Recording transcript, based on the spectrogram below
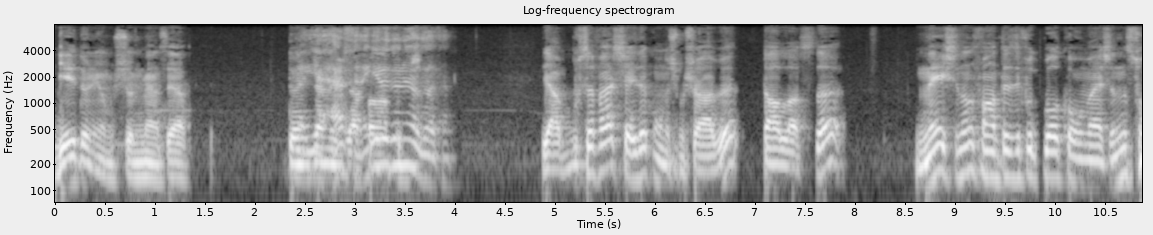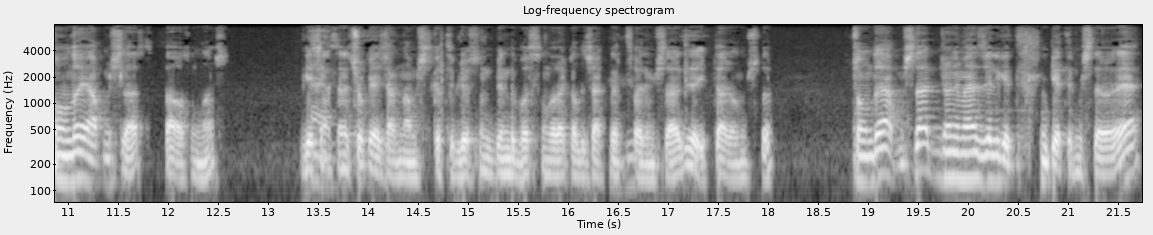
Geri dönüyormuş Johnny Manziel. Yani her sene geri dönüyor zaten. Ya bu sefer şeyde konuşmuş abi. Dallas'ta National Fantasy Football Convention'ın sonunda yapmışlar. Sağ olsunlar. Geçen evet. sene çok heyecanlanmıştık hatırlıyorsun. Beni de basın olarak alacaklarını Hı-hı. söylemişlerdi ya iptal olmuştu. Sonunda yapmışlar. Johnny Manziel'i getir getirmişler oraya.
